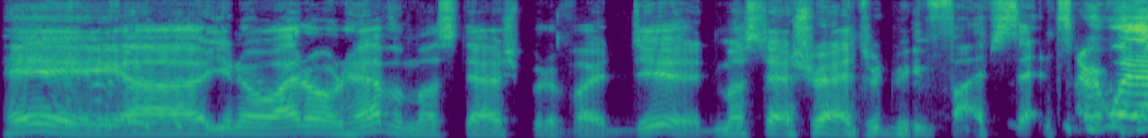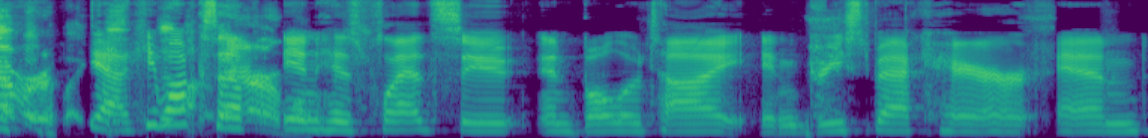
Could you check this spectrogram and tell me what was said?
"Hey, uh, you know, I don't have a mustache, but if I did, mustache rides would be five cents or whatever." Like, yeah. He walks up in his plaid suit and bolo tie and greased back hair and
